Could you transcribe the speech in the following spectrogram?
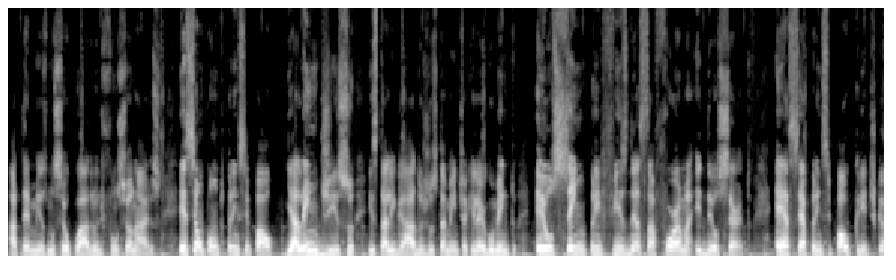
até mesmo seu quadro de funcionários. Esse é um ponto principal e além disso está ligado justamente àquele argumento, eu sempre fiz dessa forma e deu certo. Essa é a principal crítica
